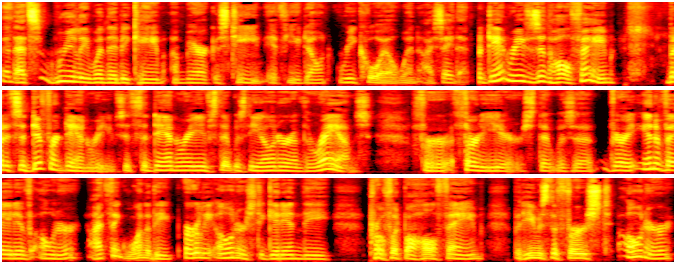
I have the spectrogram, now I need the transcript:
And that's really when they became America's team, if you don't recoil when I say that. But Dan Reeves is in the Hall of Fame, but it's a different Dan Reeves. It's the Dan Reeves that was the owner of the Rams for 30 years. That was a very innovative owner. I think one of the early owners to get in the Pro Football Hall of Fame, but he was the first owner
